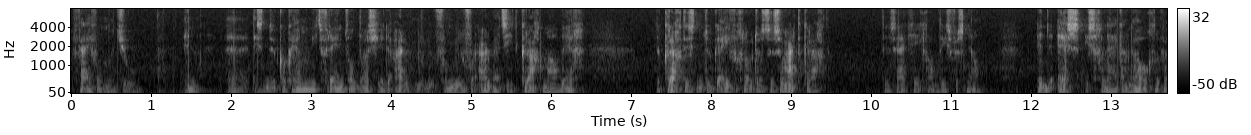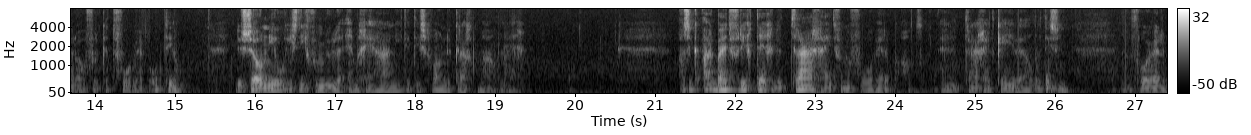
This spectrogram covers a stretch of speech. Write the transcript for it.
500 joule. En uh, het is natuurlijk ook helemaal niet vreemd, want als je de formule voor arbeid ziet, kracht maal weg. De kracht is natuurlijk even groot als de zwaartekracht, tenzij ik gigantisch versnel. En de S is gelijk aan de hoogte waarover ik het voorwerp optil. Dus zo nieuw is die formule MGH niet, het is gewoon de kracht maal de weg. Als ik arbeid verricht tegen de traagheid van een voorwerp, hè, traagheid ken je wel, dat is een, een voorwerp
